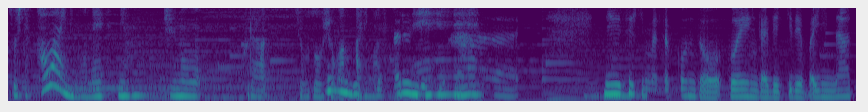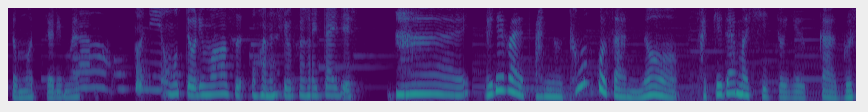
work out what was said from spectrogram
そしてハワイにもね日本酒の蔵醸造所がありますもんね。いね、ぜひまた今度ご縁ができればいいなと思っております。本当に思っております。お話を伺いたいです。はい。それではあのともこさんの酒魂というかグッ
